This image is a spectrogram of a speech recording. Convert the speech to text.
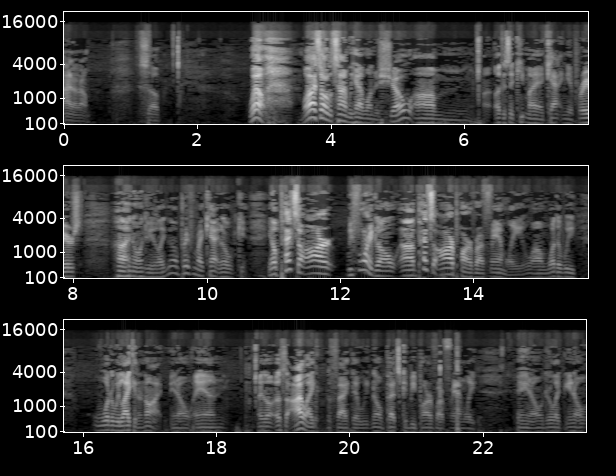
I don't know. So, well, well, that's all the time we have on the show. Um, like I said, keep my cat in your prayers. I know you're like, no, pray for my cat. You know, pets are. Before I go, uh, pets are part of our family. Um, whether we, whether we like it or not, you know, and I, know, I like the fact that we know pets can be part of our family. And, you know, they're like, you know,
